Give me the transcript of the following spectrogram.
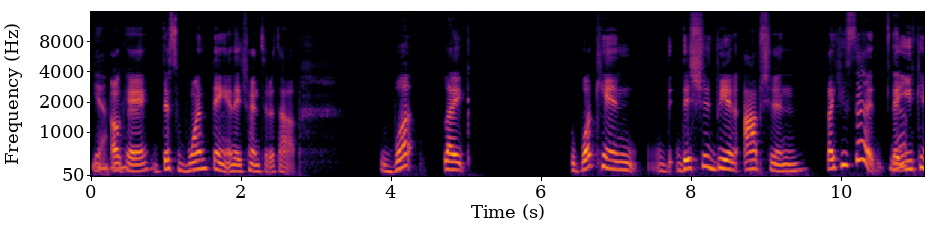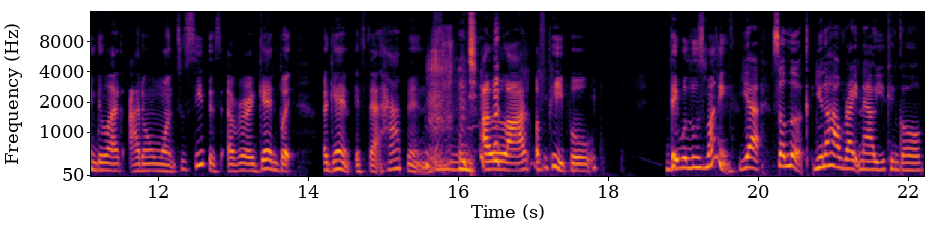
Yeah. Okay, this one thing and they trend to the top. What like what can th- this should be an option like you said that Yeah. you can be like I don't want to see this ever again but again if that happens a lot of people they will lose money Yeah. So look, you know how right now you can go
